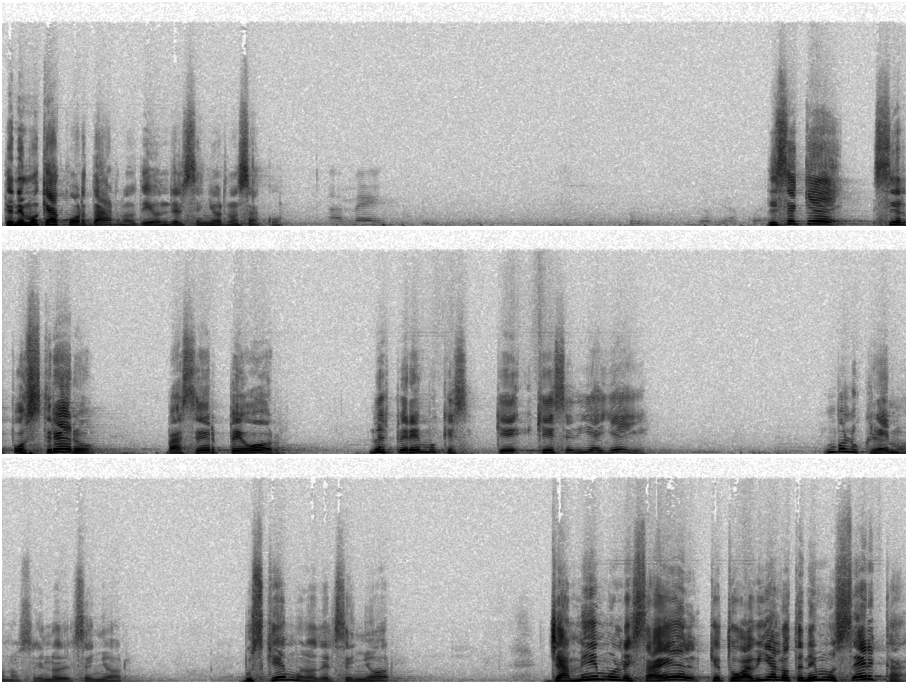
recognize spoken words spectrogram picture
tenemos que acordarnos de dónde el Señor nos sacó. Dice que si el postrero va a ser peor, no esperemos que, ese día llegue. Involucrémonos en lo del Señor. Busquémonos del Señor. Llamémosles a Él, que todavía lo tenemos cerca.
